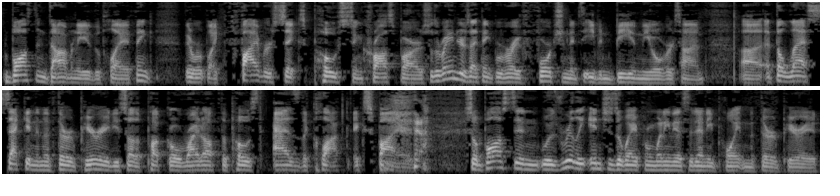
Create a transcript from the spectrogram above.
Boston dominated the play. I think there were like five or six posts and crossbars. So the Rangers, I think, were very fortunate to even be in the overtime. Uh, at the last second in the third period, you saw the puck go right off the post as the clock expired. Yeah. So Boston was really inches away from winning this at any point in the third period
